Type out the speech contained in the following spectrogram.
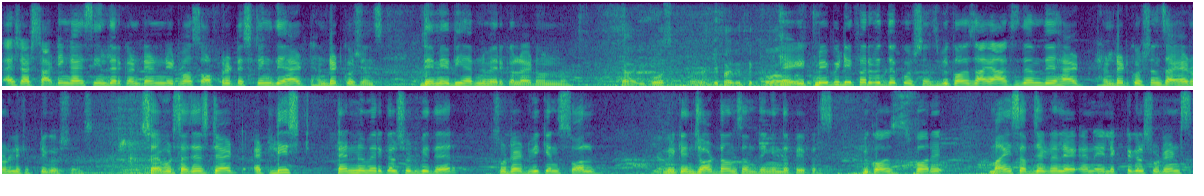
at starting, I seen their content. It was software testing. They had 100 questions. They maybe have numerical. I don't know. Yeah, it was uh, differ with the co- Yeah, it may be differ with the questions because I asked them they had 100 questions, I had only 50 questions. So I would suggest that at least 10 numerical should be there so that we can solve, we can jot down something in the papers. Because for my subject and electrical students,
